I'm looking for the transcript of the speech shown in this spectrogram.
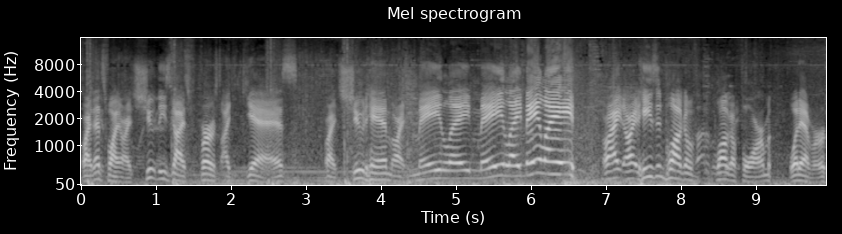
All right, that's fine. All right, shoot these guys first, I guess. All right, shoot him. All right, melee, melee, melee. All right, all right, he's in Plaga, Plaga form. Whatever.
